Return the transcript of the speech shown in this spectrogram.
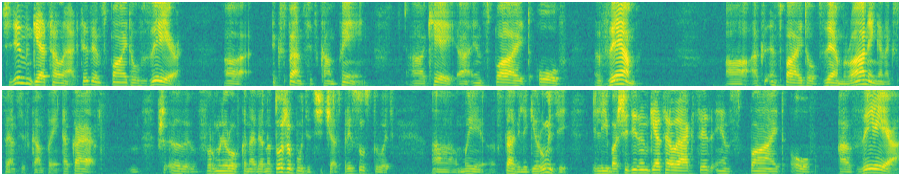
She didn't get elected in spite of their uh, expensive campaign. Okay, uh, in spite of them, uh, in spite of them running an expensive campaign, такая э, формулировка, наверное, тоже будет сейчас присутствовать. Uh, мы вставили герундий. Либо she didn't get elected in spite of uh, their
